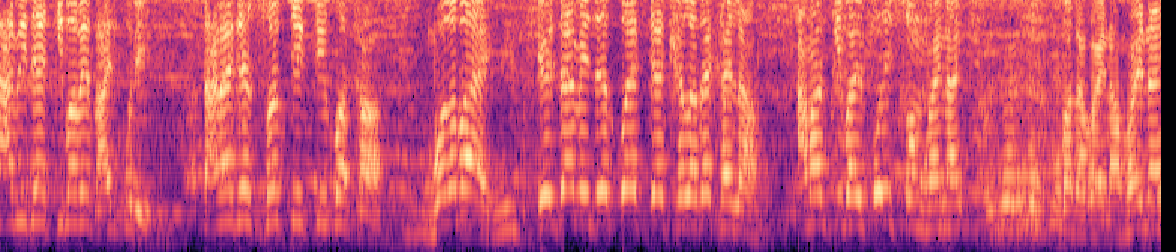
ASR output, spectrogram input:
নাবিটা কীভাবে ভাই করি? তার আগে সত্যি একটি কথা বড় ভাই এই যে আমি যে কয়েকটা খেলা দেখাইলাম আমার কি ভাই পরিশ্রম হয় নাই? কথা কয় না হয় নাই?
